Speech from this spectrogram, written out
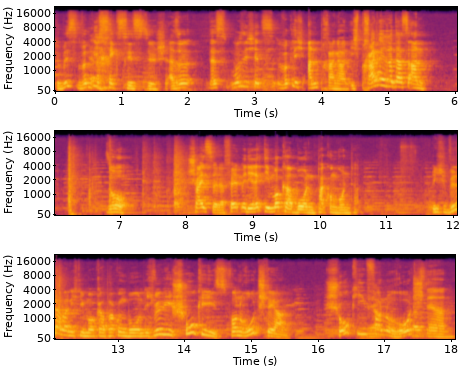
du bist wirklich sexistisch. Also, das muss ich jetzt wirklich anprangern. Ich prangere das an. So. Scheiße, da fällt mir direkt die Mokkabohnenpackung runter. Ich will aber nicht die Mokka-Packung Bohnen, ich will die Schokis von Rotstern. Schoki von Rotstern.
